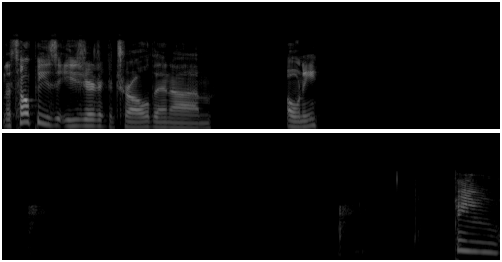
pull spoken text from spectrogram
Let's hope he's easier to control than um Oni. Pew.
